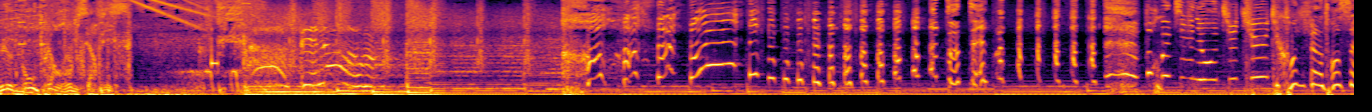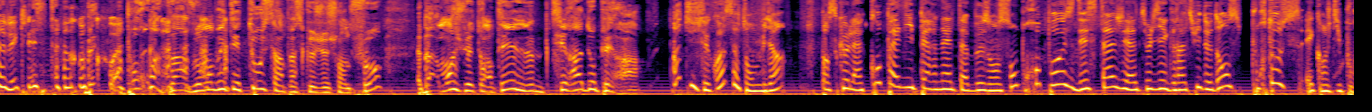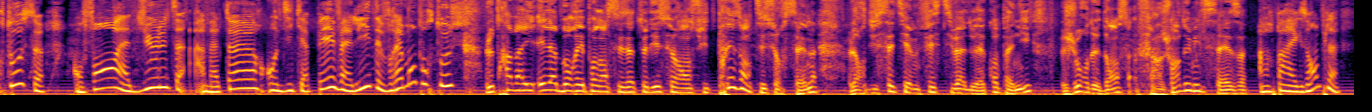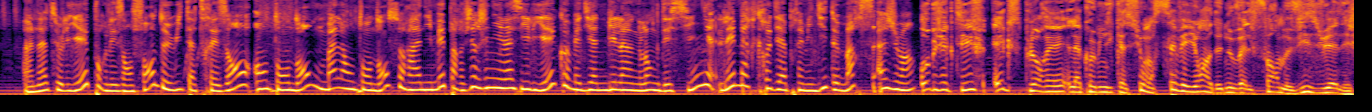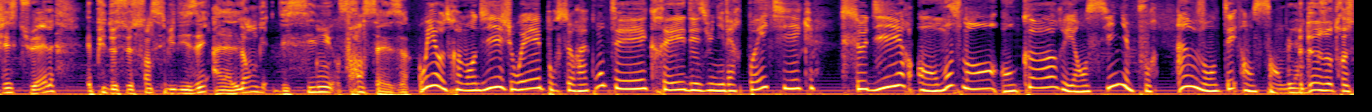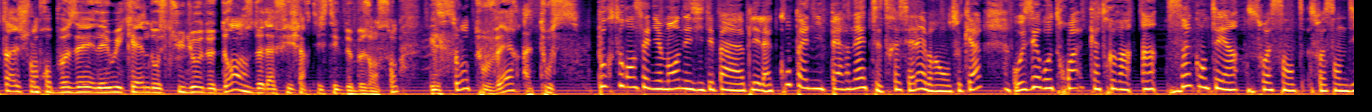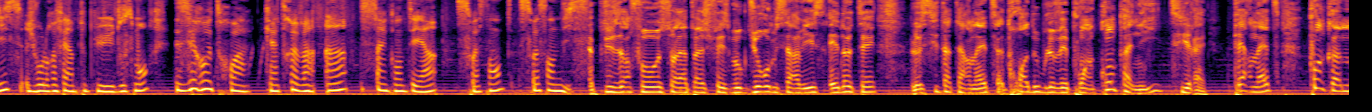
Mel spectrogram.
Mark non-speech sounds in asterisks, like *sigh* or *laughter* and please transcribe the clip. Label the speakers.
Speaker 1: le bon plan room service.
Speaker 2: C'est énorme *laughs*
Speaker 3: au tutu Tu comptes faire danser avec les stars ou quoi
Speaker 4: pourquoi pas Vous m'embêtez tous hein, parce que je chante faux. Eh ben, moi, je vais tenter le petit rat d'opéra.
Speaker 3: Ah, tu sais quoi, ça tombe bien. Parce que la compagnie Pernet à Besançon propose des stages et ateliers gratuits de danse pour tous. Et quand je dis pour tous, enfants, adultes, amateurs, handicapés, valides, vraiment pour tous.
Speaker 4: Le travail élaboré pendant ces ateliers sera ensuite présenté sur scène lors du 7e festival de la compagnie Jour de danse fin juin 2016.
Speaker 3: Alors par exemple, un atelier pour les enfants de 8 à 13 ans, entendants ou malentendants, sera animé par Virginie Lazilier, comédienne bilingue langue des signes, les mercredis après-midi de mars à juin.
Speaker 4: Objectif, explorer la communication en s'éveillant à de nouvelles formes visuelles et gestuelles et puis de se sensibiliser à la langue des signes française.
Speaker 3: Oui, autrement dit, jouer pour se raconter, créer des univers poétiques, se dire en mouvement, en corps et en signes pour inventer ensemble.
Speaker 4: Deux autres stages sont proposés les week-ends au studio de danse de l'affiche artistique de Besançon. Ils sont ouverts à tous.
Speaker 3: Pour tout renseignement, n'hésitez pas à appeler la compagnie Pernet, très célèbre hein, en tout cas, au 03 81 51 60 70. Je vous le refais un peu plus doucement. 03 81 51 60 70.
Speaker 4: Plus d'infos sur la page Facebook du Room Service et notez le site internet www.compagnie-pernet.com.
